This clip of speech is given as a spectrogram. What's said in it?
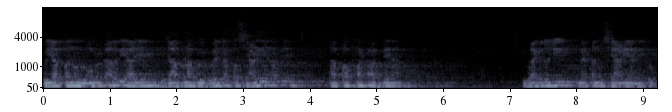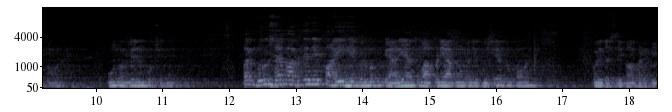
ਕੋਈ ਆਪਾਂ ਨੂੰ ਰੋਗ ਕਾਲ ਵੀ ਆ ਜਾਏ ਜਾਂ ਆਪਣਾ ਕੋਈ ਹੋਵੇ ਤਾਂ ਆਪਾਂ ਸਿਆਣੀਆਂ ਨਾ ਦੇ ਆਪਾਂ ਫਟ ਆਖਦੇ ਆ। ਵਾਹਿਗੁਰੂ ਜੀ, ਮੈਂ ਤੁਹਾਨੂੰ ਸਿਆਣਿਆਂ ਨੇ ਤੂੰ ਕੌਣ ਉਹਨੂੰ ਅਗਲੇ ਨੂੰ ਪੁੱਛਦੇ ਪਰ ਗੁਰੂ ਸਾਹਿਬ ਆਖਦੇ ਨੇ, ਭਾਈ, ਹੈ ਗੁਰਮੁਖ ਪਿਆਰਿਆ, ਤੂੰ ਆਪਣੇ ਆਪ ਨੂੰ ਕਦੇ ਪੁੱਛਿਆ ਤੂੰ ਕੌਣ ਕੋਈ ਦੱਸੇ ਬਾਹ ਫੜ ਕੇ,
